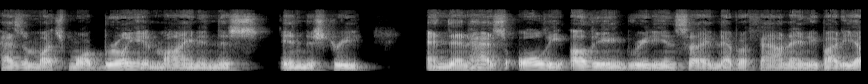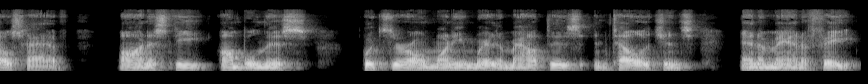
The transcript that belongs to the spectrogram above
has a much more brilliant mind in this industry and then has all the other ingredients that I never found anybody else have honesty, humbleness, puts their own money where their mouth is, intelligence, and a man of faith.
